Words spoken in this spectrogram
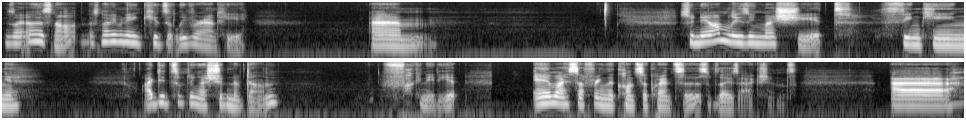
He's like, no, there's not. There's not even any kids that live around here. Um. So now I'm losing my shit, thinking I did something I shouldn't have done. Fucking idiot. Am I suffering the consequences of those actions? Uh,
